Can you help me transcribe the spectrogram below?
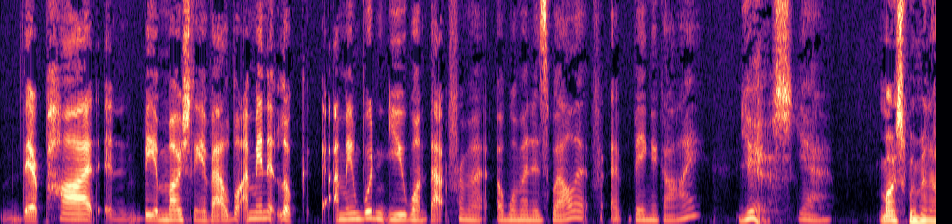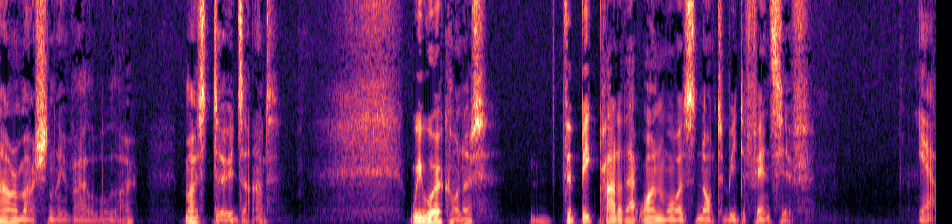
their part, and be emotionally available. I mean, it. Look, I mean, wouldn't you want that from a, a woman as well, at, at being a guy? yes. Yeah. Most women are emotionally available, though. Most dudes aren't. We work on it. The big part of that one was not to be defensive. Yeah.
